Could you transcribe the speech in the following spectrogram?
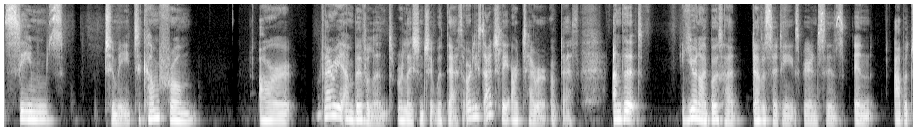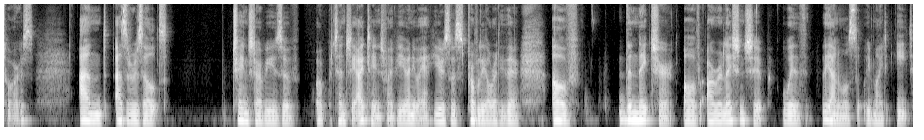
seems to me to come from our very ambivalent relationship with death, or at least actually our terror of death. And that you and I both had devastating experiences in abattoirs, and as a result, changed our views of, or potentially I changed my view anyway, yours was probably already there, of the nature of our relationship with the animals that we might eat.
